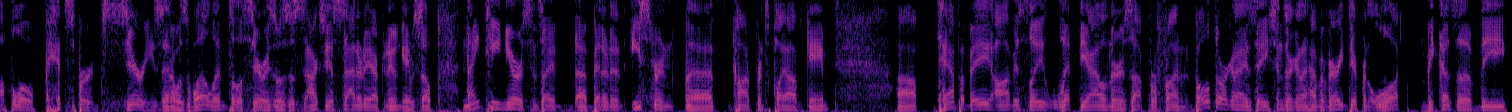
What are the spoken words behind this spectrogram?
Buffalo Pittsburgh series, and it was well into the series. It was actually a Saturday afternoon game. So, 19 years since I had uh, been at an Eastern uh, Conference playoff game. Uh, Tampa Bay obviously lit the Islanders up for fun. Both organizations are going to have a very different look because of the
